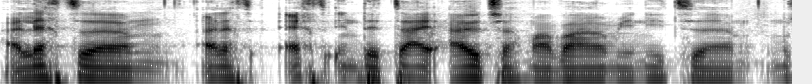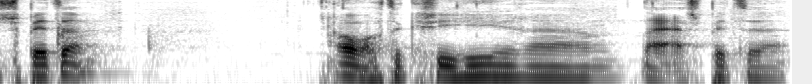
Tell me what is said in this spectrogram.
hij, legt, hij legt echt in detail uit zeg maar, waarom je niet moet spitten. Oh, wacht, ik zie hier... nou ja, spitten...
